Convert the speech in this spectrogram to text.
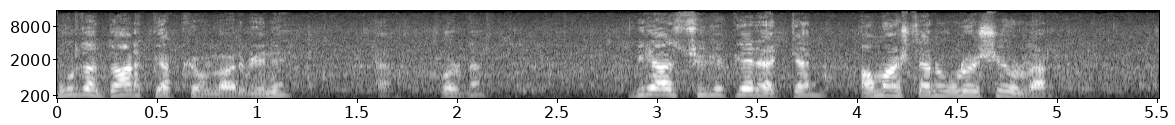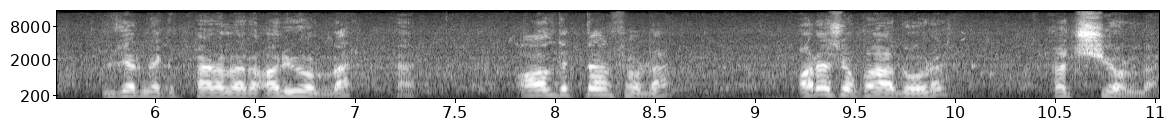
Burada darp yapıyorlar beni. Burada. Biraz sürükleyerekten amaçlarına ulaşıyorlar. Üzerindeki paraları alıyorlar. Ha. Aldıktan sonra ara sokağa doğru kaçışıyorlar.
